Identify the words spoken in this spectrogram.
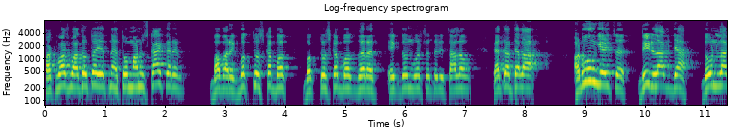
पकवास वाजवता येत नाही तो माणूस काय करेल? बाबा रे बघतोस का बघ? बघतोस का बघ? जरा एक दोन वर्ष तरी चालव. त्याचा त्याला अडवून घ्यायचं. दीड लाख द्या. दोन लाख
